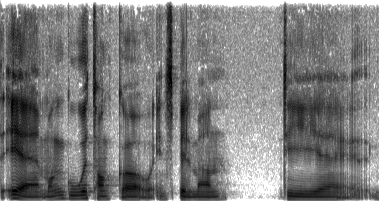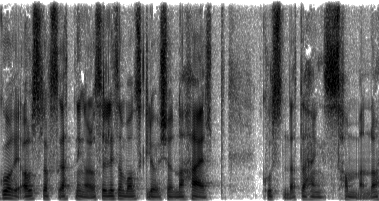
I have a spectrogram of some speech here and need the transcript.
Det er mange gode tanker og innspill, men de uh, går i all slags retninger. Så det er litt sånn vanskelig å skjønne helt hvordan dette henger sammen. da.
